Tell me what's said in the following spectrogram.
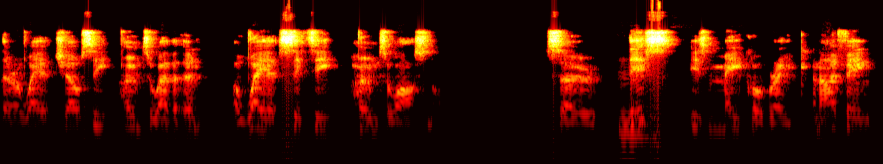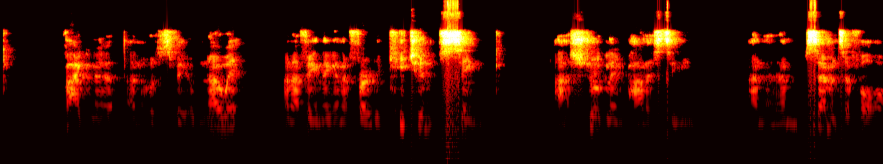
they're away at Chelsea, home to Everton, away at City, home to Arsenal. So Mm. this is make or break, and I think Wagner and Huddersfield know it, and I think they're going to throw the kitchen sink at a struggling Palace team, and um, seven to four.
